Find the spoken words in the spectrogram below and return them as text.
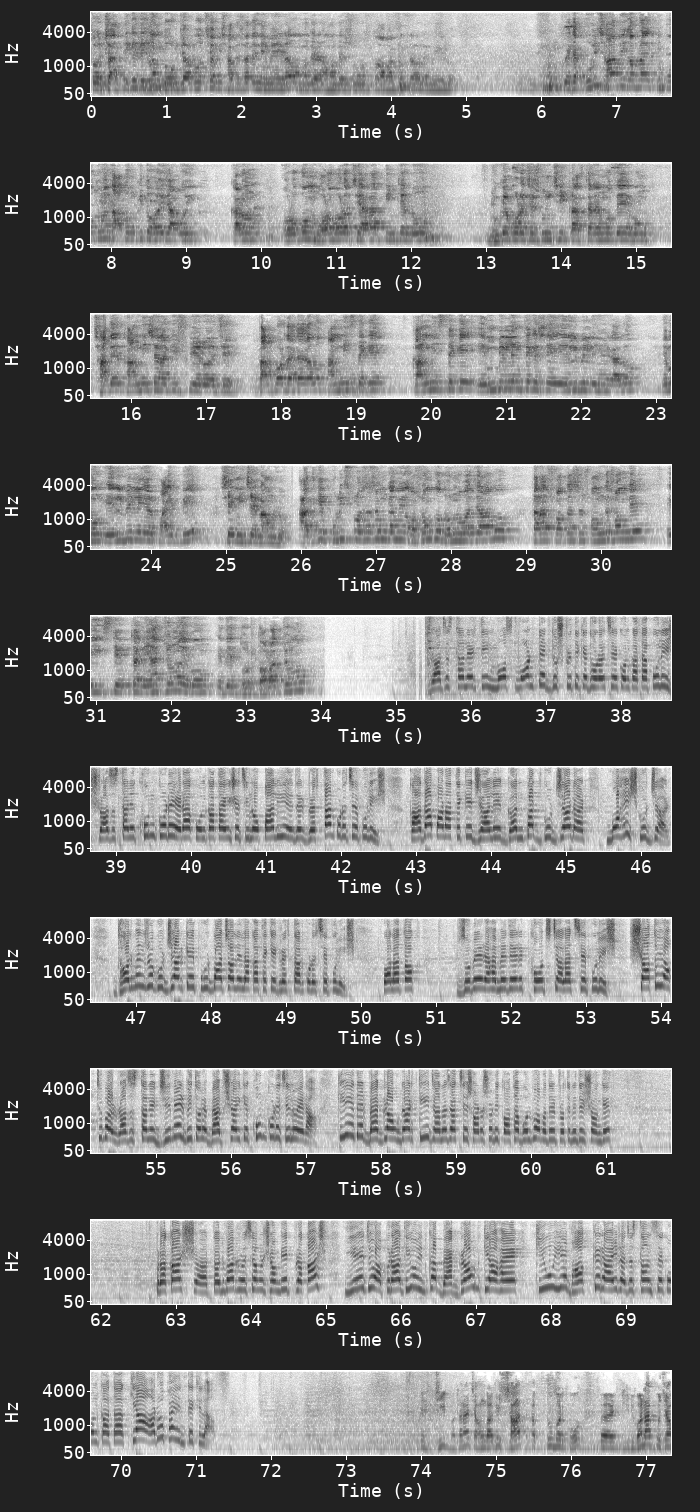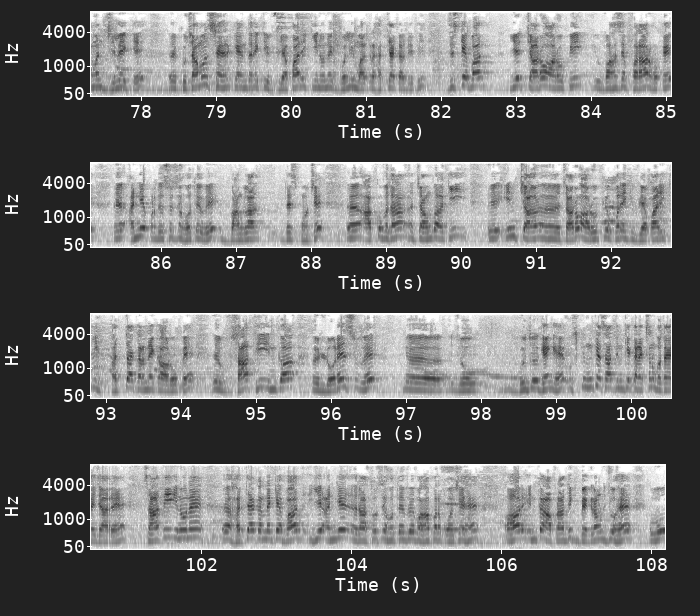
তো চারদিকে দেখলাম দৌড়ঝাঁপ হচ্ছে, আমি সাথে সাথে নেমে এলাম, আমাদের আমাদের সমস্ত আবাসিকরাও নেমে এলো। এটা খুবই স্বাভাবিক, আমরা একটু প্রথমে তো আতঙ্কিত হয়ে যাবই, কারণ ওরকম বড় বড় চেহারা, তিনটে লোক ঢুকে পড়েছে শুনছি ক্লাস্টারের মধ্যে, এবং ছাদের কার্নিশে নাকি শুয়ে রয়েছে। তারপর দেখা গেল কার্নিস থেকে কার্নিস থেকে এম বিল্ডিং থেকে সে এল বিল্ডিংয়ে গেল, এবং এল বিল্ডিংয়ের পাইপ বেয়ে সে নিচে নামলো। আজকে পুলিশ প্রশাসনকে আমি অসংখ্য ধন্যবাদ জানাব। তারা সতাশে সঙ্গে সঙ্গে এই স্টেপটা নেওয়ার জন্য এবং এদের ধর- ধরার জন্য। রাজস্থানের তিন মোস্ট ওয়ান্টেড দুষ্কৃতীকে ধরেছে কলকাতা পুলিশ। রাজস্থানে খুন করে এরা কলকাতায় এসেছিল, পালিয়ে এদের গ্রেফতার করেছে পুলিশ। কাদাপাড়া থেকে জালে গণপত গুর্জার আর মহেশ গুর্জার। ধর্মেন্দ্র গুর্জারকে পূর্বাচল এলাকা থেকে গ্রেফতার করেছে পুলিশ। পলাতক জুবের আহমেদের খোঁজ চালাচ্ছে পুলিশ সাতই অক্টোবর রাজস্থানের জিমের ভিতরে ব্যবসায়ীকে খুন করেছিল এরা কি এদের ব্যাকগ্রাউন্ড আর কি জানা যাচ্ছে সরাসরি কথা বলবো আমাদের প্রতিনিধির সঙ্গে प्रकाश अ, तनवार रोहित हमारे संगे प्रकाश ये जो अपराधी हो इनका बैकग्राउंड क्या है क्यों ये भाग कर आए राजस्थान से कोलकाता क्या आरोप है इनके खिलाफ जी बताना चाहूँगा कि 7 अक्टूबर को डिडवाना कुचामन ज़िले के कुचामन शहर के अंदर एक व्यापारी की इन्होंने गोली मारकर हत्या कर दी थी जिसके बाद ये चारों आरोपी वहाँ से फरार होकर अन्य प्रदेशों से होते हुए बांग्लादेश पहुँचे। आपको बताना चाहूँगा कि इन चार, चारों आरोपियों पर एक व्यापारी की हत्या करने का आरोप है। साथ ही इनका लोरेंस जो गुजर गैंग है, उसके उनके साथ इनके कनेक्शन बताए जा रहे हैं। साथ ही इन्होंने हत्या करने के बाद ये अन्य रास्तों से होते हुए वहाँ पर पहुँचे हैं और इनका आपराधिक बैकग्राउंड जो है, वो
